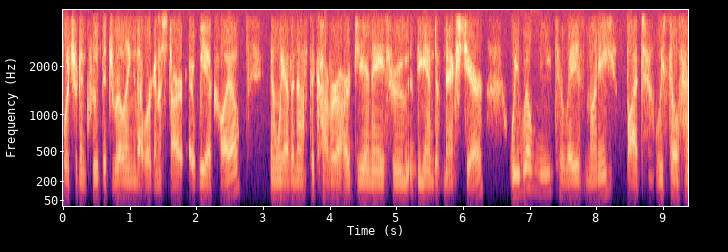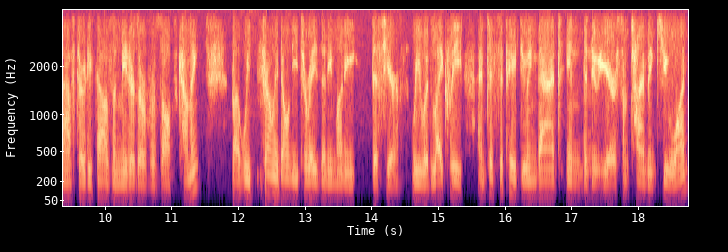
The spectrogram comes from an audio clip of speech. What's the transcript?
which would include the drilling that we're going to start at Huilacollo, and we have enough to cover our G&A through the end of next year. We will need to raise money, but we still have 30,000 meters of results coming. But we certainly don't need to raise any money this year. We would likely anticipate doing that in the new year, sometime in Q1.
